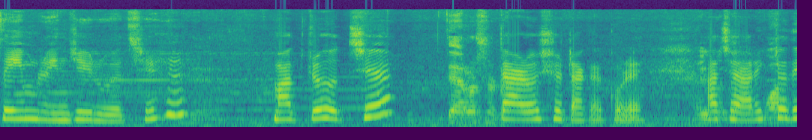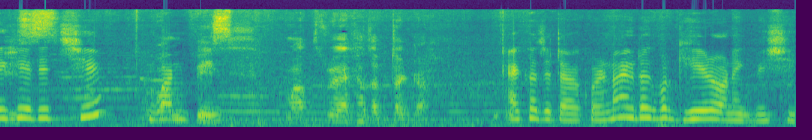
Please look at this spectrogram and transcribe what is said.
সেম রেঞ্জেই রয়েছে হ্যাঁ? হ্যাঁ? মাত্র হচ্ছে তেরোশো টাকা। করে। আচ্ছা আরেকটা দেখিয়ে দিচ্ছি। ওয়ান পিস মাত্র এক হাজার টাকা। এক হাজার টাকা করে না? এটা একবার ঘের অনেক বেশি।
